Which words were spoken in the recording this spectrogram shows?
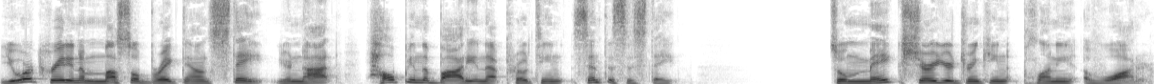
you are creating a muscle breakdown state. You're not helping the body in that protein synthesis state. So make sure you're drinking plenty of water.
